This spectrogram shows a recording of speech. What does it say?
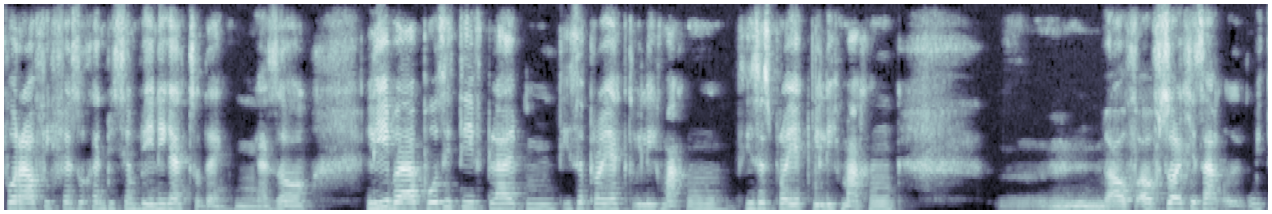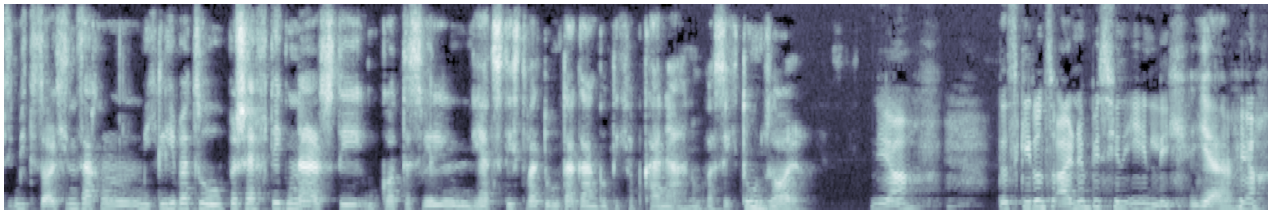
worauf ich versuche ein bisschen weniger zu denken. Also lieber positiv bleiben, dieses Projekt will ich machen, dieses Projekt will ich machen, mm, auf, auf solche Sachen, mit, mit solchen Sachen mich lieber zu beschäftigen, als die, um Gottes Willen, jetzt ist Weltuntergang und ich habe keine Ahnung, was ich tun soll. Ja, das geht uns allen ein bisschen ähnlich. Ja. ja.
